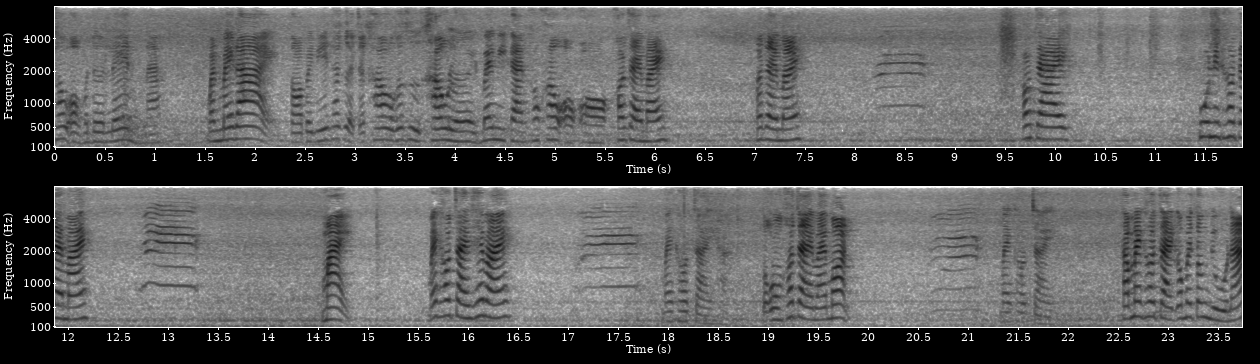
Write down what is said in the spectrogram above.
ชอบออกมาเดินเล่นนะมันไม่ได้ ต่อไปนี้ถ้าเกิดจะเข้าก็คือเข้าเลย ไม่มีการเข้าเข้าออกออกเข้าใจไหม เข้าใจไหม เข้าใจ พูดนี่เข้าใจไหม ไม่ ไม่เข้าใจใช่ไหม ไม่เข้าใจค่ะ ตกลงเข้าใจไหมม่อน ไม่เข้าใจ ถ้าไม่เข้าใจก็ไม่ต้องอยู่นะ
